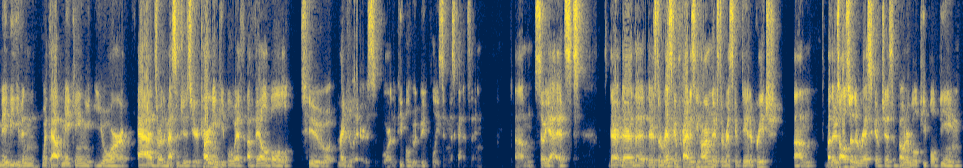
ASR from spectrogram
maybe even without making your ads or the messages you're targeting people with available to regulators or the people who would be policing this kind of thing. Um, so yeah, it's there. There the there's the risk of privacy harm. There's the risk of data breach, um, but there's also the risk of just vulnerable people being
